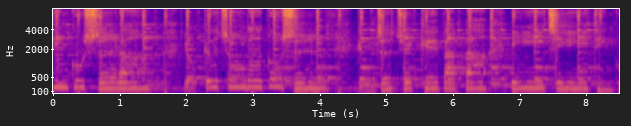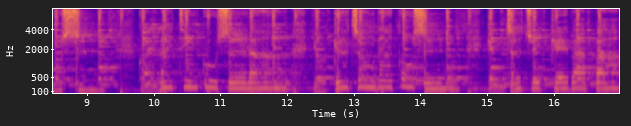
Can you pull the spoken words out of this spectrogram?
听故事了，有各种的故事，跟着 JK 爸爸一起听故事。快来听故事了，有各种的故事，跟着 JK 爸爸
